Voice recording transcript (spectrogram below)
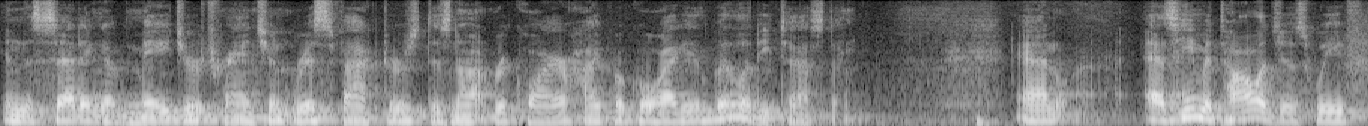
in the setting of major transient risk factors does not require hypocoagulability testing. And as hematologists, we've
